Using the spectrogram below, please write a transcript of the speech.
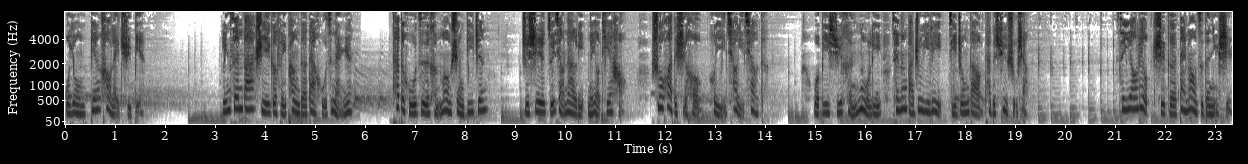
我用编号来区别。零三八是一个肥胖的大胡子男人，他的胡子很茂盛逼真，只是嘴角那里没有贴好，说话的时候会一翘一翘的。我必须很努力才能把注意力集中到他的叙述上。C 幺六是个戴帽子的女士，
